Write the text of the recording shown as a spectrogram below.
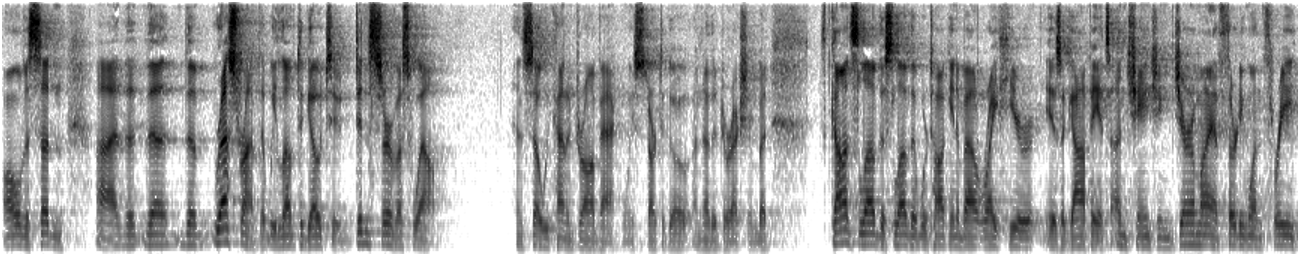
all of a sudden, uh, the, the, the restaurant that we love to go to didn't serve us well. And so we kind of draw back and we start to go another direction. But God's love, this love that we're talking about right here, is agape. It's unchanging. Jeremiah 31 3,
